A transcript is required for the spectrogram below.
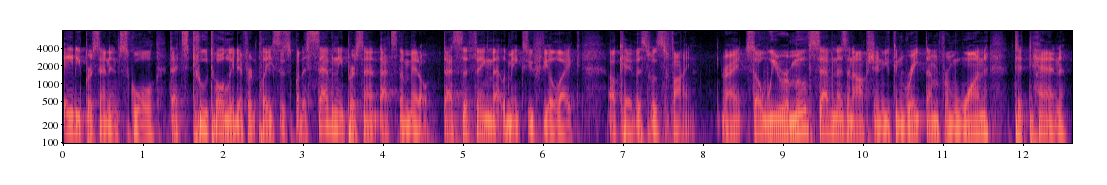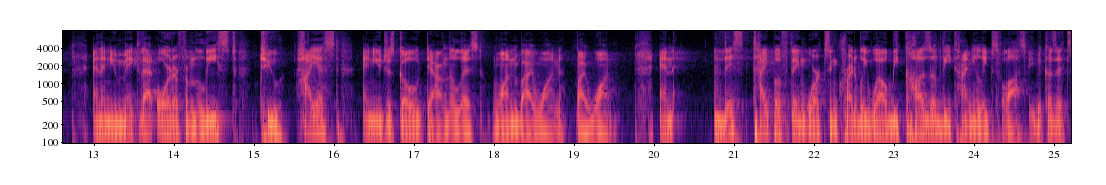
80% in school, that's two totally different places. But a 70%, that's the middle. That's the thing that makes you feel like, okay, this was fine, right? So we remove seven as an option. You can rate them from one to 10, and then you make that order from least to highest, and you just go down the list one by one by one. And this type of thing works incredibly well because of the tiny leaps philosophy because it's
